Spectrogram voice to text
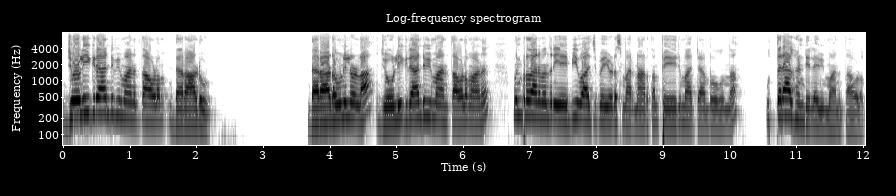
ജോളി ഗ്രാൻഡ് വിമാനത്താവളം ഡെറാഡൂൺ. ഡെറാഡൂണിലുള്ള ജോളി ഗ്രാൻഡ് വിമാനത്താവളമാണ് മുൻ പ്രധാനമന്ത്രി എ ബി വാജ്പേയിയുടെ സ്മരണാർത്ഥം പേരുമാറ്റാൻ പോകുന്ന ഉത്തരാഖണ്ഡിലെ വിമാനത്താവളം.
